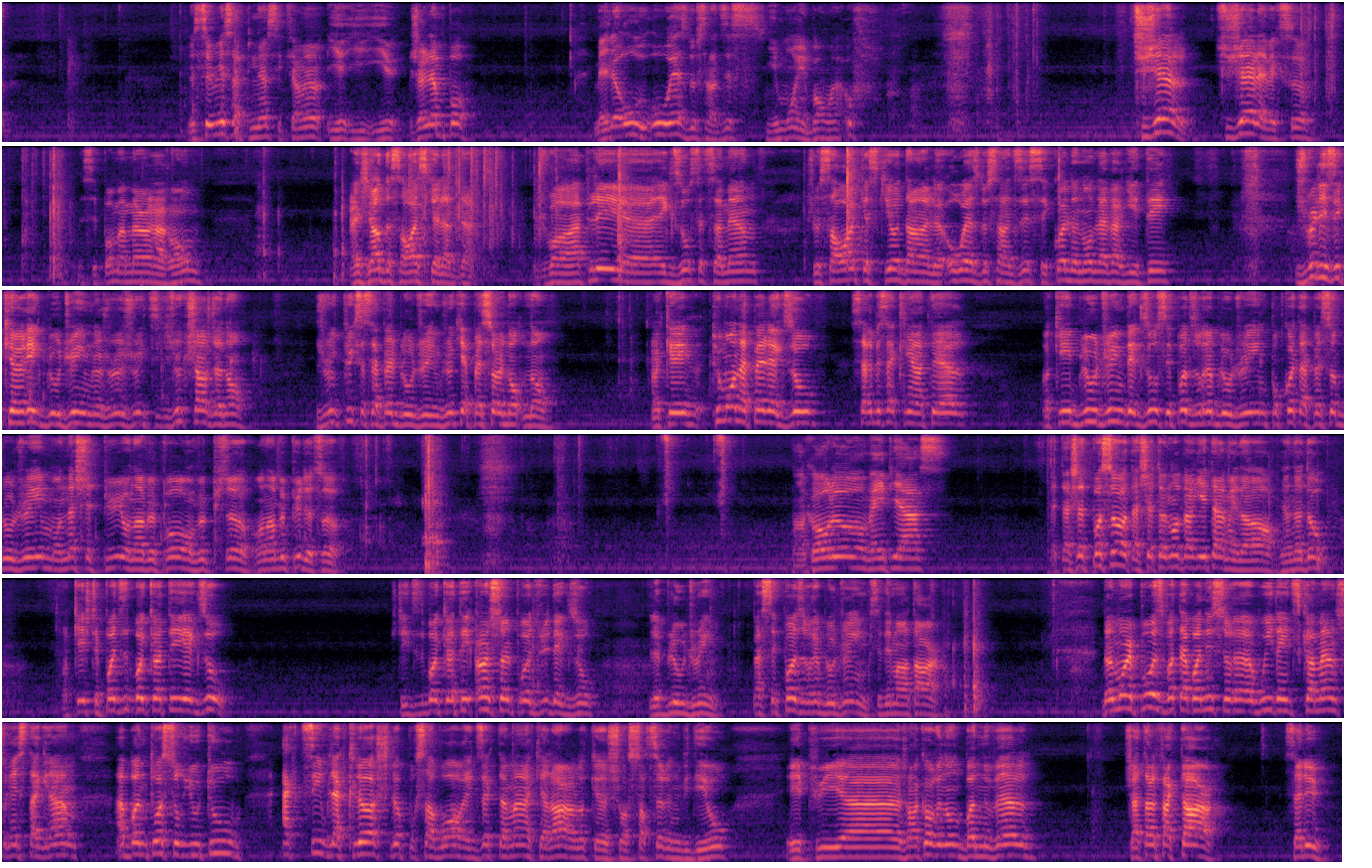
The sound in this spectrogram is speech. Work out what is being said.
Le Serious Happiness, c'est quand même. je l'aime pas. Mais le OS 210, il est moins bon, hein. Ouf. Tu gèles. Tu gèles avec ça. Mais c'est pas ma meilleure arôme. J'ai hâte de savoir ce qu'il y a là-dedans. Je vais appeler euh, Exo cette semaine. Je veux savoir qu'est-ce qu'il y a dans le OS 210. C'est quoi le nom de la variété. Je veux les écœurer avec Blue Dream. Je veux, je veux, je veux de nom. Je veux plus que ça s'appelle Blue Dream. Je veux qu'ils appellent ça un autre nom. Ok? Tout le monde appelle Exo. Service à clientèle. Ok? Blue Dream d'Exo, c'est pas du vrai Blue Dream. Pourquoi t'appelles ça Blue Dream? On n'achète plus, on n'en veut pas, on veut plus ça. On n'en veut plus de ça. Encore là, 20$. piastres. Mais t'achètes pas ça, t'achètes une autre variété à 20$. Il y en a d'autres. Ok, je t'ai pas dit de boycotter Exo. Je t'ai dit de boycotter un seul produit d'Exo, le Blue Dream. Parce que c'est pas du vrai Blue Dream, c'est des menteurs. Donne-moi un pouce, va t'abonner sur euh, Weed Command sur Instagram. Abonne-toi sur YouTube. Active la cloche là, pour savoir exactement à quelle heure que je vais sortir une vidéo. Et puis, euh, j'ai encore une autre bonne nouvelle. J'attends le facteur. Salut!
